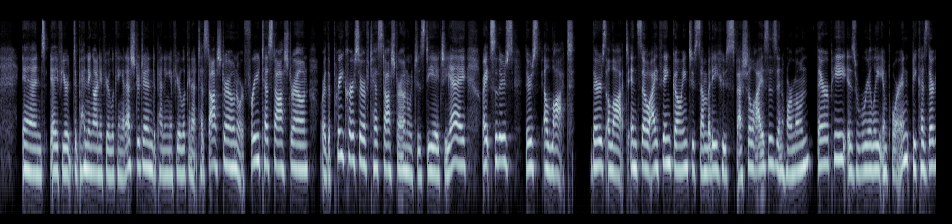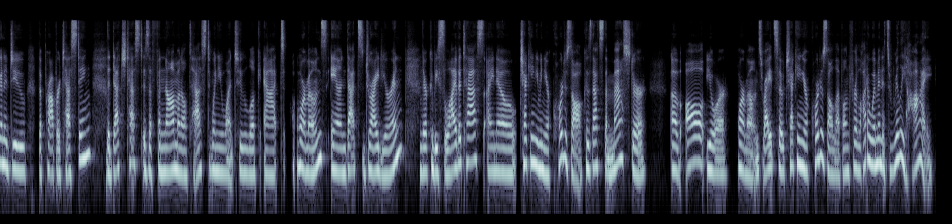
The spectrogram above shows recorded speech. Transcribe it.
And if you're depending on if you're looking at estrogen depending if you're looking at testosterone or free testosterone or the precursor of testosterone which is DHEA right? So there's there's a lot there's a lot. And so I think going to somebody who specializes in hormone therapy is really important because they're going to do the proper testing. The Dutch test is a phenomenal test when you want to look at hormones, and that's dried urine. There could be saliva tests. I know checking even your cortisol, because that's the master of all your hormones, right? So checking your cortisol level. And for a lot of women, it's really high.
